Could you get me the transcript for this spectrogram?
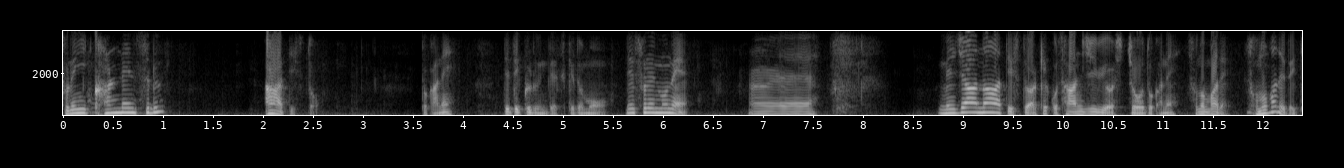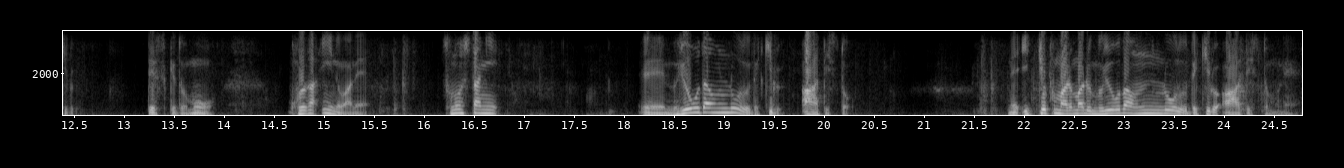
それに関連するアーティストとかね、出てくるんですけども、で、それもね、えー、メジャーなアーティストは結構30秒視聴とかね、その場で、その場でできる。ですけども、これがいいのはね、その下に、えー、無料ダウンロードできるアーティスト。ね、一曲丸々無料ダウンロードできるアーティストもね、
